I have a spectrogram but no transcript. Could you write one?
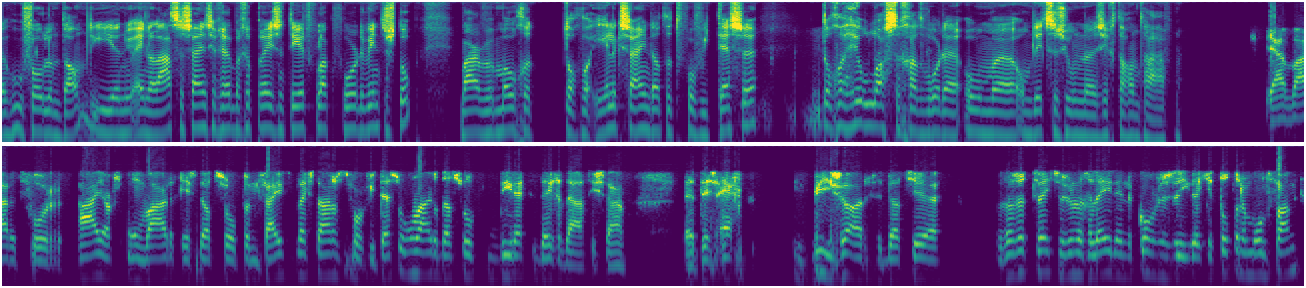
hoe Volendam, die nu ene laatste zijn, zich hebben gepresenteerd vlak voor de winterstop. Maar we mogen toch wel eerlijk zijn dat het voor Vitesse toch wel heel lastig gaat worden om, om dit seizoen zich te handhaven. Ja, waar het voor Ajax onwaardig is dat ze op een vijfde plek staan, is het voor Vitesse onwaardig dat ze op directe degradatie staan. Het is echt bizar dat je, wat was het, twee seizoenen geleden in de Conference League, dat je Tottenham ontvangt.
